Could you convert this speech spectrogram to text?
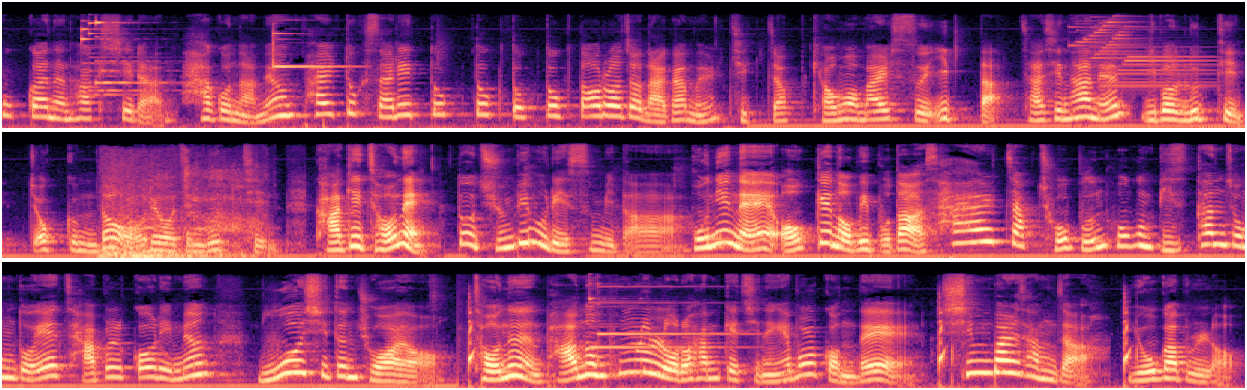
효과는 확실한. 하고 나면 팔뚝살이 똑똑똑똑 떨어져 나감을 직접 경험할 수 있다. 자신하는 이번 루틴 조금 더 어려워진 루틴. 가기 전에 또 준비물이 있습니다. 본인의 어깨 너비보다 살짝 좁은 혹은 비슷한 정도의 잡을 거리면 무엇이든 좋아요. 저는 반원 폼롤러로 함께 진행해 볼 건데 신발 상자, 요가 블럭,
